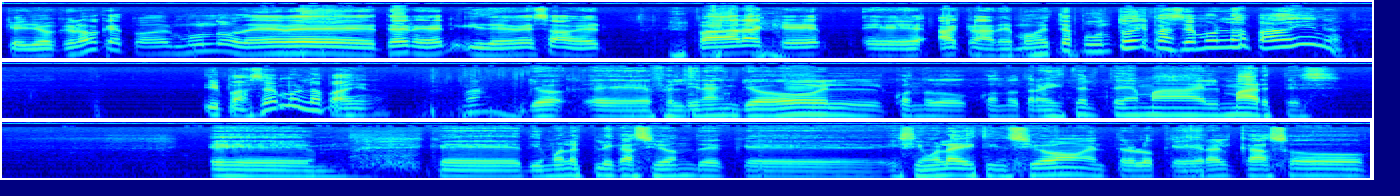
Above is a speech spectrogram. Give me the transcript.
que yo creo que todo el mundo debe tener y debe saber para que eh, aclaremos este punto y pasemos la página. Y pasemos la página. Bueno, yo, eh, Ferdinand, yo el, cuando, cuando trajiste el tema el martes, eh, que dimos la explicación de que hicimos la distinción entre lo que era el caso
